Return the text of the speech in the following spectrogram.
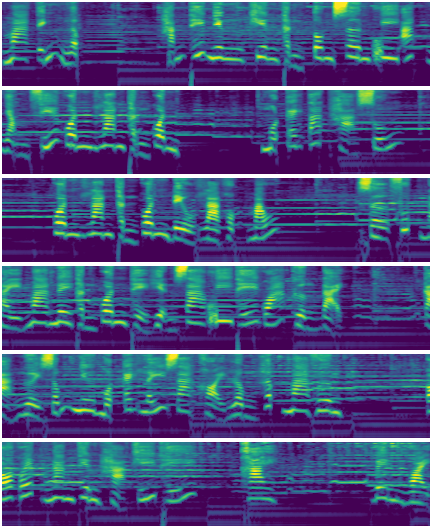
Ma tính ngập. Hắn thế nhưng khiêng thần Tôn Sơn uy áp nhằm phía quân Lan thần quân. Một cái tát hạ xuống, Quân Lan thần quân đều là hộp máu. Giờ phút này ma nê thần quân thể hiện ra uy thế quá cường đại. Cả người giống như một cách lấy ra khỏi lồng hấp ma vương. Có quét ngang thiên hạ khí thế, Khai. Bên ngoài,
